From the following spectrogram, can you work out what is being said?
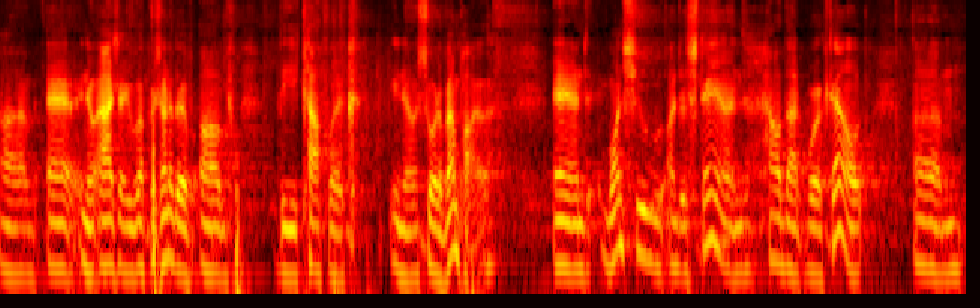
um, you know, as a representative of the Catholic, you know, sort of empire. And once you understand how that worked out, um,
